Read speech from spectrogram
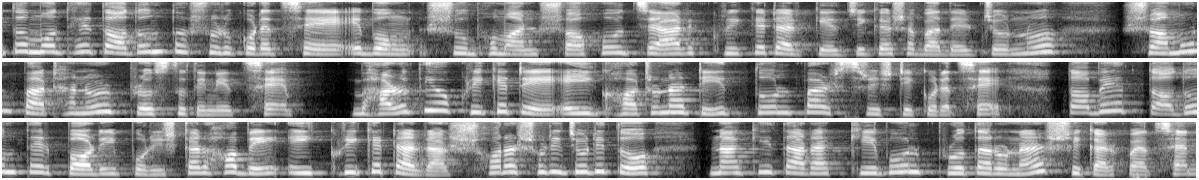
ইতোমধ্যে তদন্ত শুরু করেছে এবং শুভমান সহ চার ক্রিকেটারকে জিজ্ঞাসাবাদের জন্য সমন পাঠানোর প্রস্তুতি নিচ্ছে। ভারতীয় ক্রিকেটে এই ঘটনাটি তোলপাড় সৃষ্টি করেছে। তবে তদন্তের পরই পরিষ্কার হবে, এই ক্রিকেটাররা সরাসরি জড়িত নাকি তারা কেবল প্রতারণার শিকার হয়েছেন।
